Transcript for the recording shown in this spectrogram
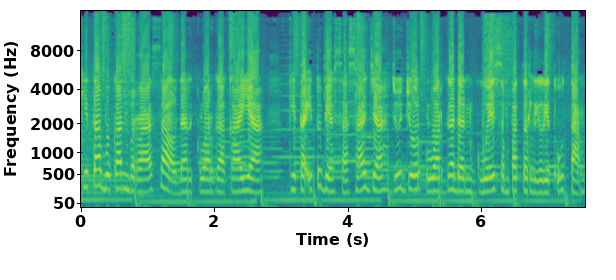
kita bukan berasal dari keluarga kaya kita itu biasa saja, jujur keluarga dan gue sempat terlilit utang.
